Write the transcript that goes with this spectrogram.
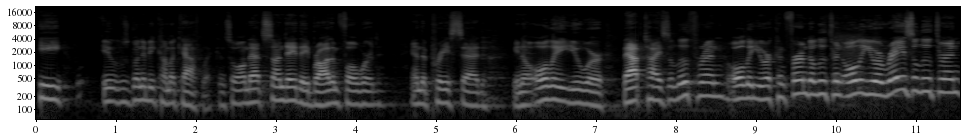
he it was going to become a Catholic. And so on that Sunday, they brought him forward, and the priest said, You know, Ole, you were baptized a Lutheran. Ole, you were confirmed a Lutheran. Ole, you were raised a Lutheran.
